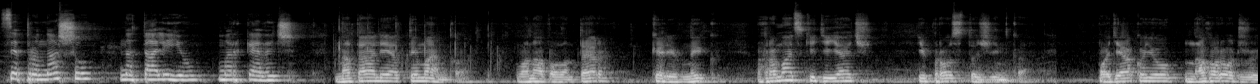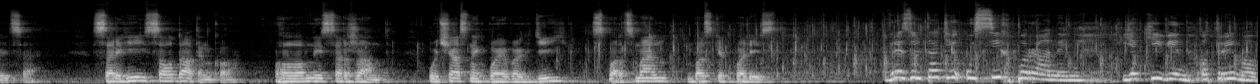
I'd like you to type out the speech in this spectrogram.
Це про нашу Наталію Маркевич. Наталія Тименко. Вона волонтер, керівник, громадський діяч і просто жінка. Подякою нагороджується Сергій Солдатенко, головний сержант, учасник бойових дій, спортсмен, баскетболіст. В результаті усіх поранень, які він отримав,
